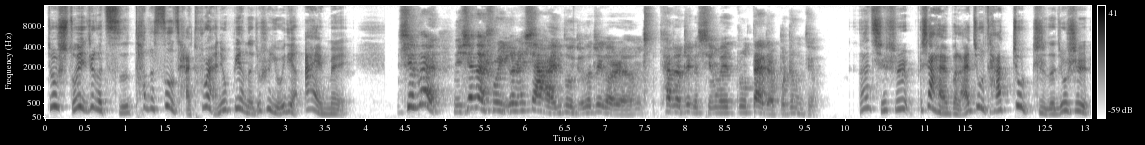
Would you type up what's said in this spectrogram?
就是所以这个词它的色彩突然就变得就是有一点暧昧。现在你现在说一个人下海，你总觉得这个人他的这个行为中带点不正经。但其实下海本来就他就指的就是。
